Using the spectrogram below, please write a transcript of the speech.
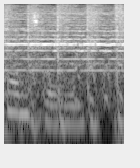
Century.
